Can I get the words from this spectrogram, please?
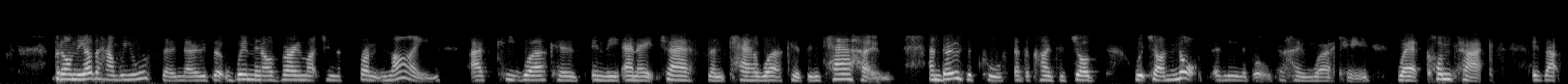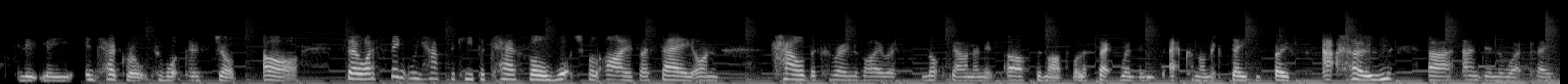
But on the other hand, we also know that women are very much in the front line as key workers in the NHS and care workers in care homes. And those, of course, are the kinds of jobs which are not amenable to home working, where contact is absolutely integral to what those jobs are. So I think we have to keep a careful, watchful eye, as I say, on how the coronavirus lockdown and its aftermath will affect women's economic status both at home uh, and in the workplace.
